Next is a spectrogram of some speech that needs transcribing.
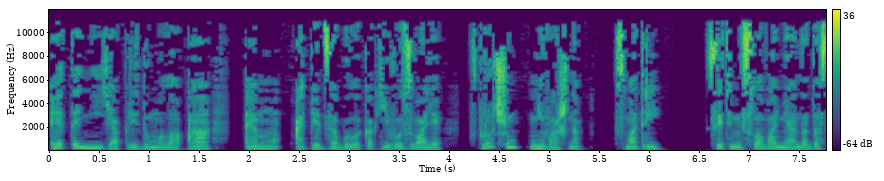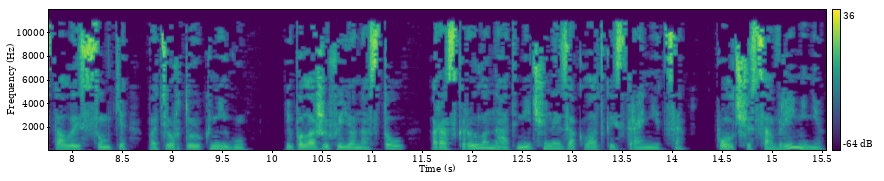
«Это не я придумала, а... Эм, опять забыла, как его звали. Впрочем, неважно. Смотри». С этими словами она достала из сумки потертую книгу и, положив ее на стол, раскрыла на отмеченной закладкой странице. Полчаса времени,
